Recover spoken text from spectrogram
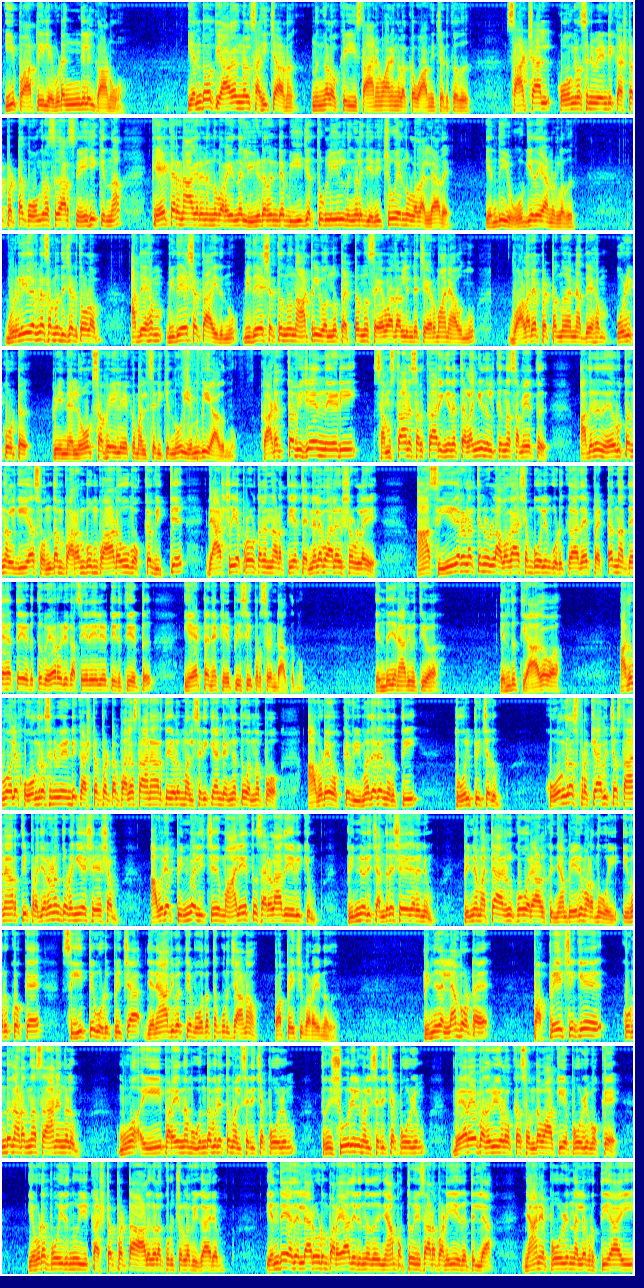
ഈ പാർട്ടിയിൽ എവിടെങ്കിലും കാണുമോ? എന്തോ ത്യാഗങ്ങൾ സഹിച്ചാണ് നിങ്ങളൊക്കെ ഈ സ്ഥാനമാനങ്ങളൊക്കെ വാങ്ങിച്ചെടുത്തത്. സാക്ഷാൽ കോൺഗ്രസ്സിന് വേണ്ടി കഷ്ടപ്പെട്ട കോൺഗ്രസ്സുകാർ സ്നേഹിക്കുന്ന കെ കരുണാകരൻ എന്ന് പറയുന്ന ലീഡറിന്റെ ബീജത്തുള്ളിയിൽ നിങ്ങൾ ജനിച്ചു എന്നുള്ളതല്ലാതെ എന്ത് യോഗ്യതയാണുള്ളത്? മുരളീധരനെ സംബന്ധിച്ചിടത്തോളം അദ്ദേഹം വിദേശത്തായിരുന്നു. വിദേശത്ത് നിന്ന് നാട്ടിൽ വന്ന് പെട്ടെന്ന് സേവാദളിന്റെ ചെയർമാനാവുന്നു വളരെ പെട്ടെന്ന് തന്നെ അദ്ദേഹം കോഴിക്കോട്ട് പിന്നെ ലോക്സഭയിലേക്ക് മത്സരിക്കുന്നു എം പി ആകുന്നു. കടുത്ത വിജയം നേടി സംസ്ഥാന സർക്കാർ ഇങ്ങനെ തിളങ്ങി നിൽക്കുന്ന സമയത്ത് അതിന് നേതൃത്വം നൽകിയ സ്വന്തം പറമ്പും പാടവും ഒക്കെ വിറ്റ് രാഷ്ട്രീയ പ്രവർത്തനം നടത്തിയ തെന്നല ബാലകൃഷ്ണപിള്ളയെ ആ സ്വീകരണത്തിനുള്ള അവകാശം പോലും കൊടുക്കാതെ പെട്ടെന്ന് അദ്ദേഹത്തെ എടുത്ത് വേറൊരു കസേരയിലേക്ക് ഇരുത്തിയിട്ട് ഏട്ടനെ കെ പി സി പ്രസിഡന്റ് ആക്കുന്നു എന്ത് ജനാധിപത്യമാ എന്ത് ത്യാഗമാ അതുപോലെ കോൺഗ്രസ്സിന് വേണ്ടി കഷ്ടപ്പെട്ട പല സ്ഥാനാർത്ഥികളും മത്സരിക്കാൻ രംഗത്ത് വന്നപ്പോൾ അവിടെയൊക്കെ വിമതരെ നിർത്തി തോൽപ്പിച്ചതും കോൺഗ്രസ് പ്രഖ്യാപിച്ച സ്ഥാനാർത്ഥി പ്രചരണം തുടങ്ങിയ ശേഷം അവരെ പിൻവലിച്ച് മാലയത്ത് സരളാദേവിക്കും പിന്നൊരു ചന്ദ്രശേഖരനും പിന്നെ മറ്റാർക്കോ ഒരാൾക്കും ഞാൻ പേര് മറന്നുപോയി ഇവർക്കൊക്കെ സീറ്റ് കൊടുപ്പിച്ച ജനാധിപത്യ ബോധത്തെക്കുറിച്ചാണോ? പപ്പേച്ചി പറയുന്നത്. പിന്നെ ഇതെല്ലാം പോട്ടെ പപ്പേച്ചിക്ക് കൊണ്ടു നടന്ന സ്ഥാനങ്ങളും മൂ ഈ പറയുന്ന മുകുന്ദപുരത്ത് മത്സരിച്ചപ്പോഴും തൃശ്ശൂരിൽ മത്സരിച്ചപ്പോഴും വേറെ പദവികളൊക്കെ സ്വന്തമാക്കിയപ്പോഴുമൊക്കെ എവിടെ പോയിരുന്നു ഈ കഷ്ടപ്പെട്ട ആളുകളെക്കുറിച്ചുള്ള വികാരം? എന്തേ അതെല്ലാവരോടും പറയാതിരുന്നത്? ഞാൻ പത്ത് പൈസയുടെ പണി ചെയ്തിട്ടില്ല. ഞാൻ എപ്പോഴും നല്ല വൃത്തിയായി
